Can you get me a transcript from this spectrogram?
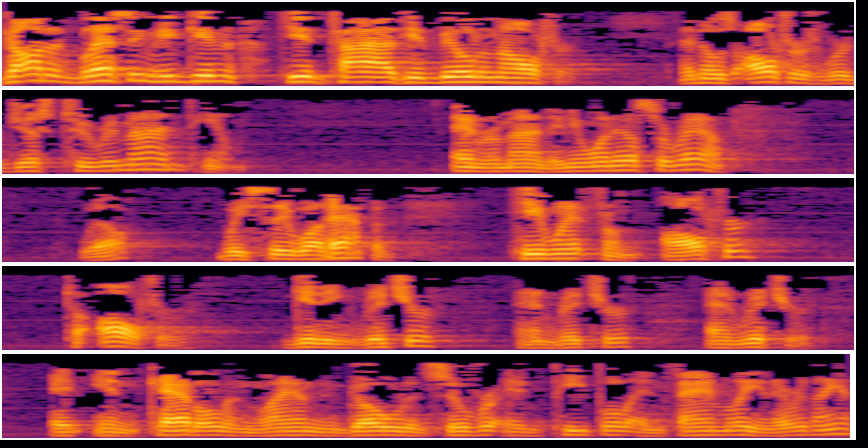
God had blessed him, he'd given, he'd tithe, he'd build an altar. And those altars were just to remind him and remind anyone else around. Well, we see what happened. He went from altar to altar, getting richer and richer and richer. And in cattle and land and gold and silver and people and family and everything,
